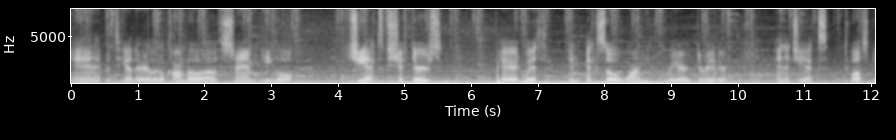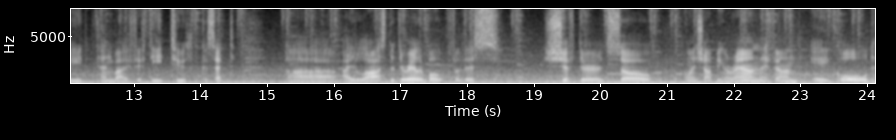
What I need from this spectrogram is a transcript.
and I put together a little combo of SRAM Eagle GX shifters paired with an X01 rear derailleur and a GX 12-speed 10 by 50 tooth cassette. Uh, I lost the derailleur bolt for this shifter, so I went shopping around and I found a gold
